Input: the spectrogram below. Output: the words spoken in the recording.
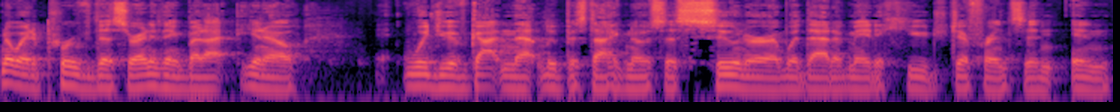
no way to prove this or anything, but I, you know, would you have gotten that lupus diagnosis sooner, and would that have made a huge difference in in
